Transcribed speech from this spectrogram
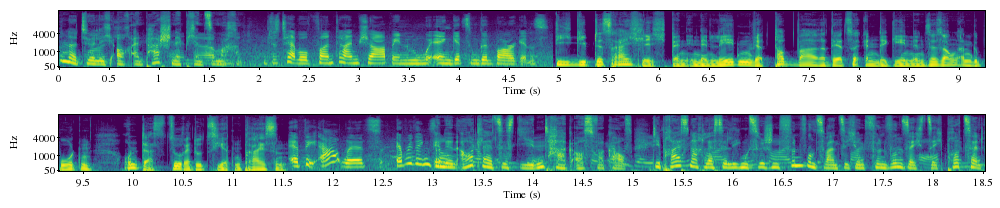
und natürlich auch ein paar Schnäppchen zu machen. Die gibt es reichlich, denn in den Läden wird Topware der zu Ende gehenden Saison angeboten und das zu reduzierten Preisen. In den Outlets ist jeden Tag Ausverkauf. Die Preisnachlässe liegen zwischen 25 und 65 Prozent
